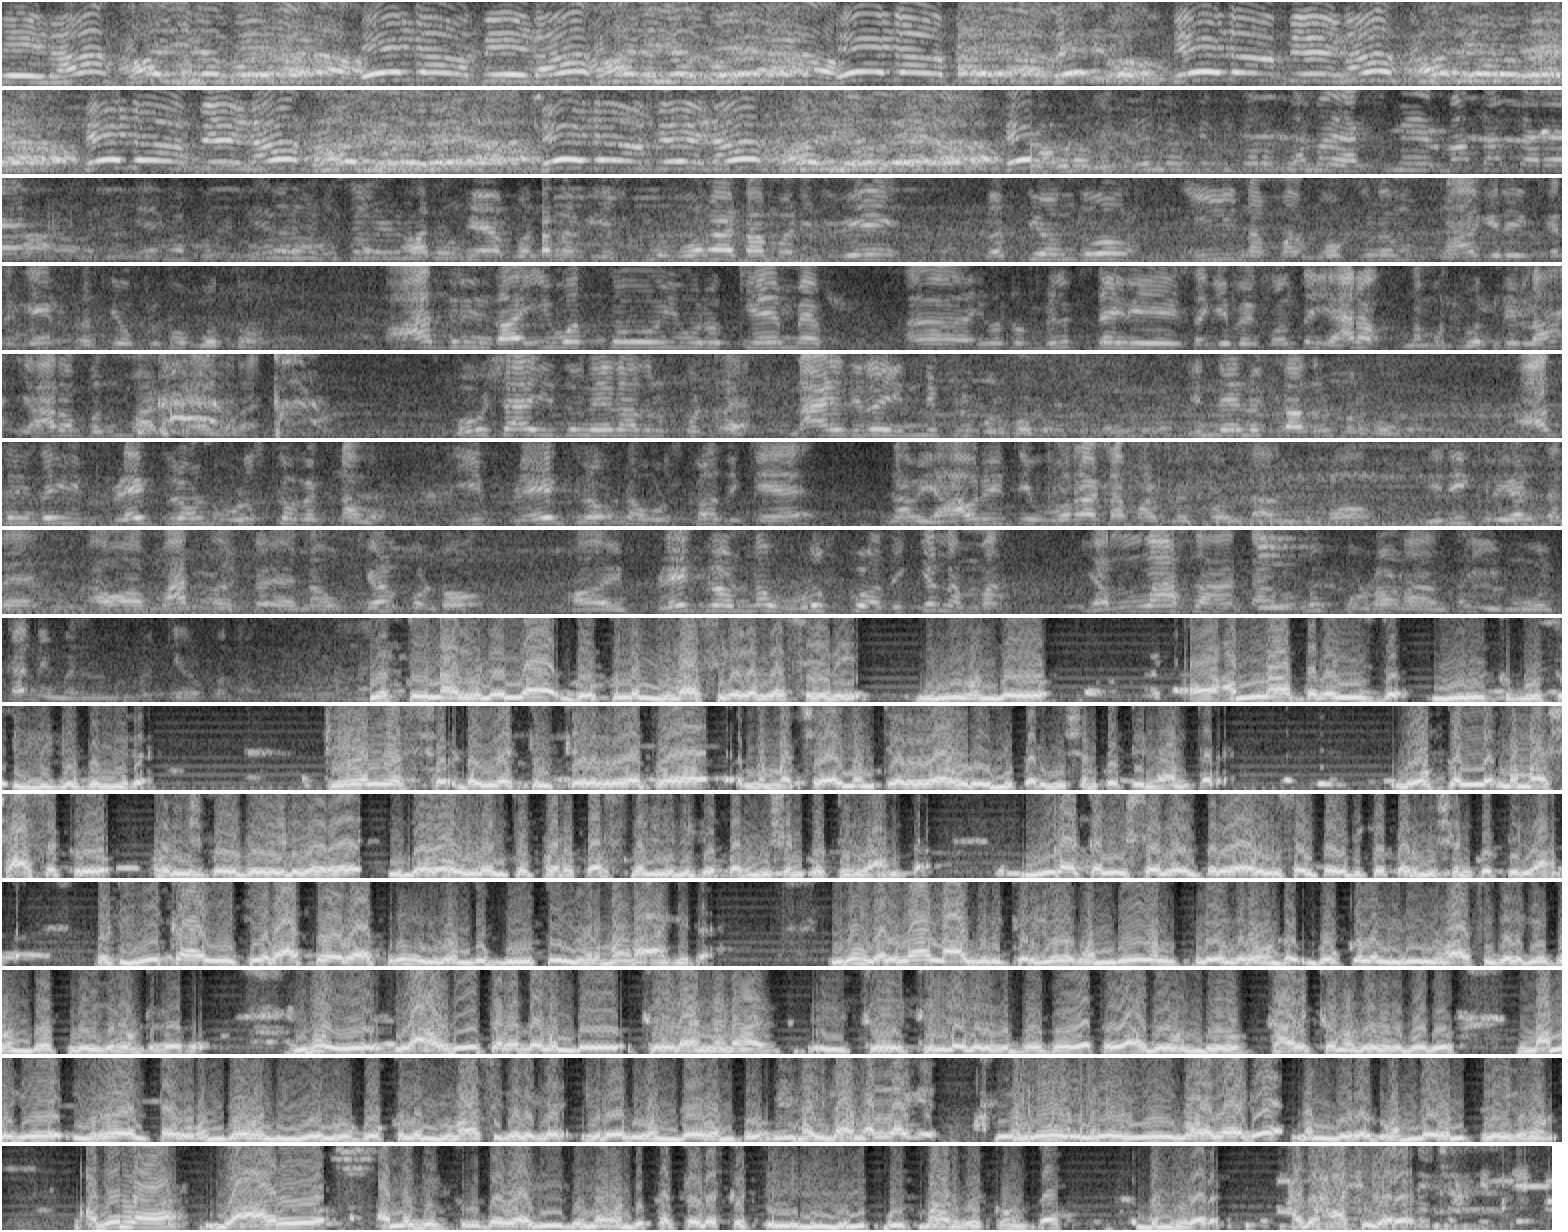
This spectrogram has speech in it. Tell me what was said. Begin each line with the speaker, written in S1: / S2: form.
S1: ಬೇಡ. ಬೇಡ ಬೇಡ. ಬೇಡ ಬೇಡ. ಬೇಡ ಬೇಡ. ಬೇಡ ಬೇಡ.
S2: ಬೇಡ ಮಾತಾಡ್ತಾರೆ.
S3: ಎಷ್ಟು ಹೋರಾಟ ಮಾಡಿದ್ವಿ ಪ್ರತಿಯೊಂದು ಈ ನಮ್ಮ ಗೋಕುಲ ನಾಗರಿಕರಿಗೆ ಪ್ರತಿಯೊಬ್ಬರಿಗೂ ಗೊತ್ತು. ಆದ್ರಿಂದ ಇವತ್ತು ಇವರು ಕೆ ಎಂ ಎಫ್ ಇವತ್ತು ಮಿಲ್ಕ್ ಡೈರಿ ತೆಗಿಬೇಕು ಅಂತ ಯಾರೋ, ನಮಗೆ ಗೊತ್ತಿಲ್ಲ, ಯಾರೋ ಬಂದು ಮಾಡ್ತಾ ಇದ್ದಾರೆ ಬಹುಶಃ ಇದನ್ನೇನಾದರೂ ಕೊಟ್ಟರೆ ನಾಳೆ ದಿನ ಇನ್ನಿಬ್ರು ಬರ್ಬೋದು. ಇನ್ನೇನಕ್ಕಾದರೂ ಬರ್ಬೋದು. ಆದ್ದರಿಂದ ಈ ಪ್ಲೇ ಗ್ರೌಂಡ್ ಉಳಿಸ್ಕೋಬೇಕು ನಾವು. ಈ ಪ್ಲೇ ಗ್ರೌಂಡ್ನ ಉಳಿಸ್ಕೊಳ್ಳೋದಕ್ಕೆ ನಾವು ಯಾವ ರೀತಿ ಹೋರಾಟ ಮಾಡಬೇಕು ಅಂತ ಅಂದ್ಬಿಟ್ಟು ಹಿರಿಕರು ಹೇಳ್ತಾರೆ. ಆ ಮಾತನ್ನ ನಾವು ಕೇಳಿಕೊಂಡು ಈ ಪ್ಲೇ ಗ್ರೌಂಡ್ನ ಉಳಿಸ್ಕೊಳ್ಳೋದಕ್ಕೆ ನಮ್ಮ ಎಲ್ಲ ಸಹಕಾರವನ್ನು ಕೊಡೋಣ ಅಂತ ಈ ಮೂಲಕ ನಿಮ್ಮೆಲ್ಲರೂ ಕೇಳ್ಕೊತಾರೆ
S4: ಇವತ್ತು ನಾವಿಲ್ಲೆಲ್ಲ ಗೋಕುಲಂ ನಿವಾಸಿಗಳೆಲ್ಲ ಸೇರಿ ಇನ್ನೂ ಒಂದು ಅನ್ಆಥರೈಸ್ಡ್ ಮಿಲ್ಕ್ ಬೂತ್ ಇಲ್ಲಿಗೆ ಬಂದಿದೆ. ಕೆ ಎಂ ಎಫ್ ಡೈರೆಕ್ಟರ್ ಕೇಳಿದ್ರೆ ಅಥವಾ ನಮ್ಮ ಚೇರ್ಮನ್ ಕೇಳಿದ್ರೆ ಅವರು ಇಲ್ಲಿ ಪರ್ಮಿಷನ್ ಕೊಟ್ಟಿಲ್ಲ ಅಂತಾರೆ. ಲೋಕಲ್ ನಮ್ಮ ಶಾಸಕರು ಹರೀಶ್ ಗೌಡ್ರು ಹೇಳಿದ್ದಾರೆ, ಇದು ಅವರಂತೂ ಪರ್ಸನಲಿ ಇದಕ್ಕೆ ಪರ್ಮಿಷನ್ ಕೊಟ್ಟಿಲ್ಲ ಅಂತ. ಮೂಡ ಕಮಿಷನರ್ ಹೇಳ್ತಾರೆ, ಅವ್ರು ಸಹಿತ ಇದಕ್ಕೆ ಪರ್ಮಿಷನ್ ಕೊಟ್ಟಿಲ್ಲ ಅಂತ. ಬಟ್ ಏಕಾಏಕಿ ರಾತ್ರೋರಾತ್ರಿ ಈ ಒಂದು ಬೂತ್ ನಿರ್ಮಾಣ ಆಗಿದೆ. ಇದು ಎಲ್ಲಾ ನಾಗರಿಕರಿಗೆ ಒಂದೇ ಒಂದು ಪ್ಲೇ ಗ್ರೌಂಡ್ ಗೋಕುಲಂ ಇಡೀ ನಿವಾಸಿಗಳಿಗೆ ಒಂದೇ ಪ್ಲೇ ಗ್ರೌಂಡ್ ಇರೋದು. ಇದು ಯಾವುದೇ ತರದ ಒಂದು ಕ್ರೀಡಾಂಗಣ ಕ್ರೀ- ಕ್ರೀಡೆಗಳಿರ್ಬೋದು ಅಥವಾ ಯಾವುದೇ ಒಂದು ಕಾರ್ಯಕ್ರಮಗಳಿರ್ಬೋದು ನಮಗೆ ಇರುವಂತ ಒಂದೇ ಒಂದು ಏನು ಗೋಕುಲಂ ನಿವಾಸಿಗಳಿಗೆ ಇರೋದು ಒಂದೇ ಒಂದು ಮೈದಾನ. ಈ ಒಳಗೆ ನಮ್ಗೆ ಇರೋದು ಒಂದೇ ಒಂದು ಪ್ಲೇ ಗ್ರೌಂಡ್ ಅದನ್ನ ಯಾರು ಅನಧಿಕೃತವಾಗಿ ಇದನ್ನ ಒಂದು ಕಟ್ಟಡ ಕಟ್ಟಿ ಇಲ್ಲಿ ಮಿಲಿಪೂಟ್ ಮಾಡಬೇಕು ಅಂತ ಬಂದಿದ್ದಾರೆ. ಅದು ಹಾಕಿದ್ದಾರೆ.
